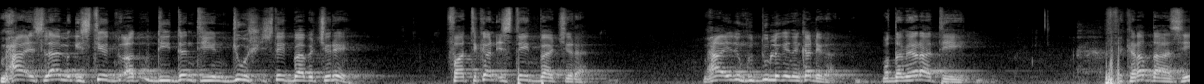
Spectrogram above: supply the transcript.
maxaa islamic state aad u diidantihiin? Jewish state baaba jire vatican state baa jira. Maxaa idinku dulliga idinka dhiga? Ma dameeraad tihiin? Fikraddaasi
